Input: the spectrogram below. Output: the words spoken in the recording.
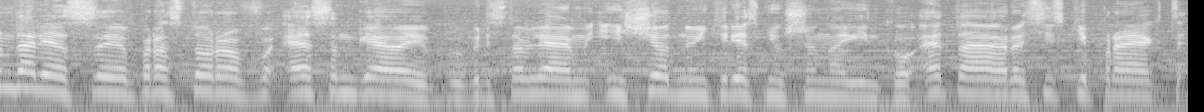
Движем далее с э, просторов СНГ. Представляем еще одну интереснейшую новинку. Это российский проект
